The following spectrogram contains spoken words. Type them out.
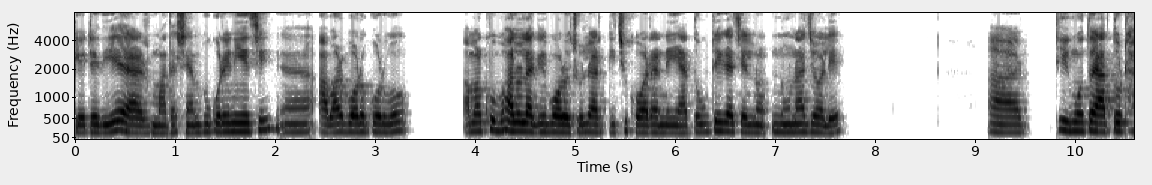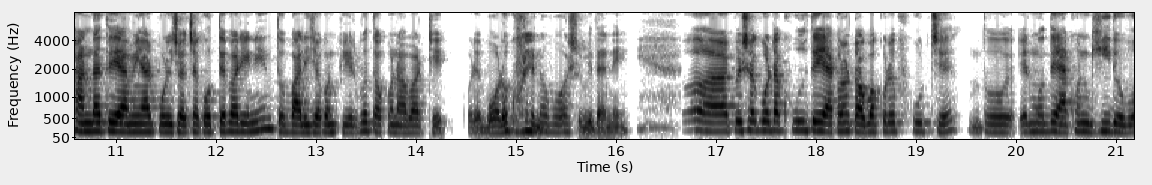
কেটে দিয়ে আর মাথা শ্যাম্পু করে নিয়েছি আবার বড় করব। আমার খুব ভালো লাগে বড় চুল, আর কিছু করার নেই, এত উঠে গেছে নোনা জলে। আর ঠিক মতো এত ঠান্ডাতে আমি আর পরিচর্যা করতে পারিনি, তো বাড়ি যখন ফিরবো তখন আবার ঠিক করে, বড় করে নেব, অসুবিধা নেই। তো, আর প্রেশার কুকারটা খুলতে এখনও টকবক করে ফুটছে, তো এর মধ্যে এখন ঘি দেবো।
